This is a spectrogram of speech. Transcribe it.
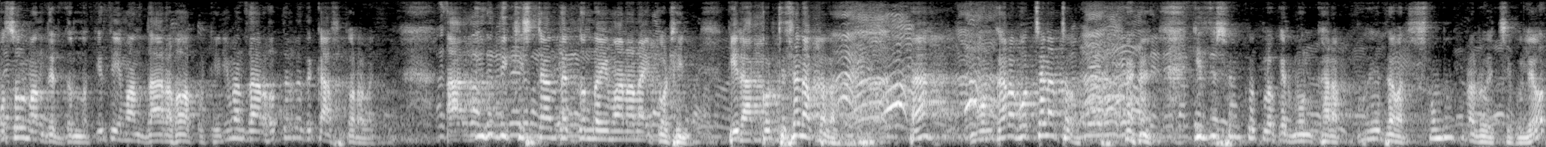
মুসলমানদের জন্য কিন্তু ইমানদার হওয়া কঠিন। ইমানদার হতে হলে কাজ করা লাগবে। আর ইহুদি খ্রিস্টানদের জন্য ইমান আনাই কঠিন। কি রাগ করতেছেন আপনারা? হ্যাঁ? মন খারাপ হচ্ছে না তো? কিছু সংখ্যক লোকের মন খারাপ হয়ে যাওয়ার সম্ভাবনা রয়েছে বলেও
